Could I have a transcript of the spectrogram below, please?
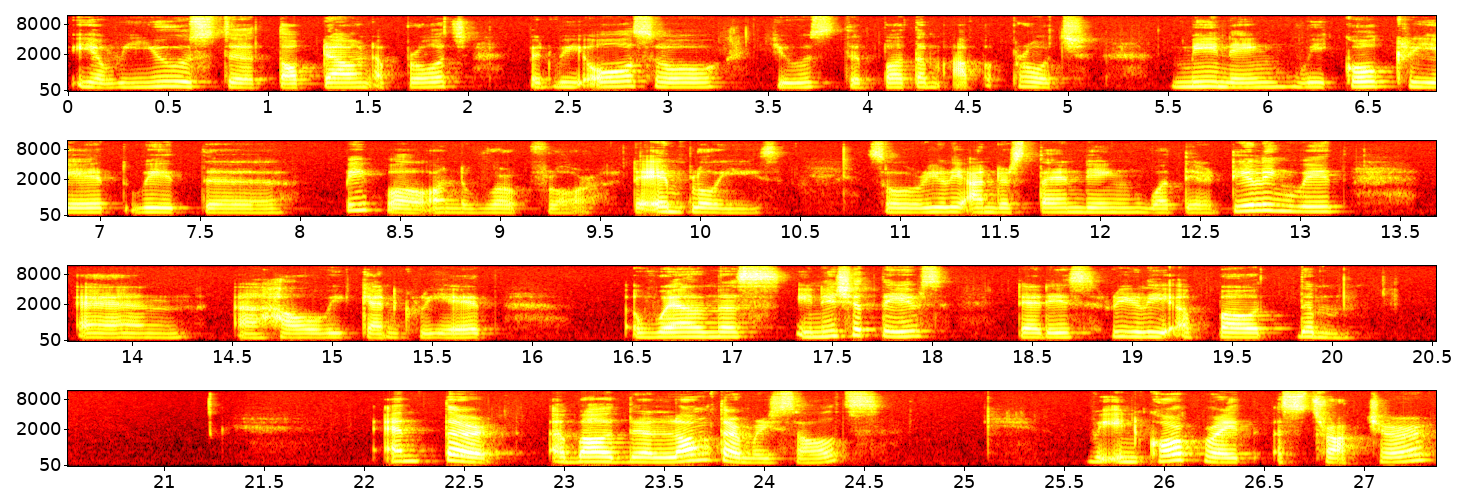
yeah, we use the top-down approach, but we also use the bottom-up approach, meaning we co-create with the people on the work floor, the employees. So really understanding what they're dealing with and uh, how we can create wellness initiatives that is really about them. And third, about the long-term results, we incorporate a structure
